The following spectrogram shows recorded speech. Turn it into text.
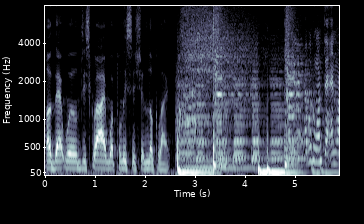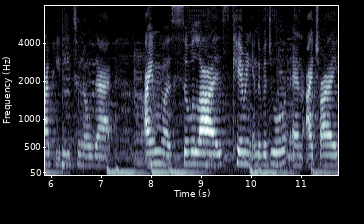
uh, that will describe what policing should look like want the NYPD to know that I'm a civilized, caring individual and I try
